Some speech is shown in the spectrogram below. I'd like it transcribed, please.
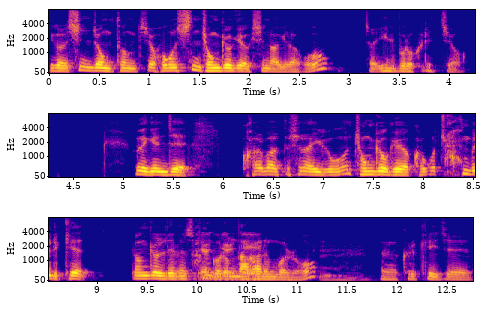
이걸 신정통주의 혹은 신종교개혁 신학이라고 저 일부러 그랬죠. 근데 이게 이제 칼 바르트 신학 읽으면 종교개혁하고 전부 이렇게 연결되면서 한 걸음. 나가는 걸로 음. 예, 그렇게 이제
